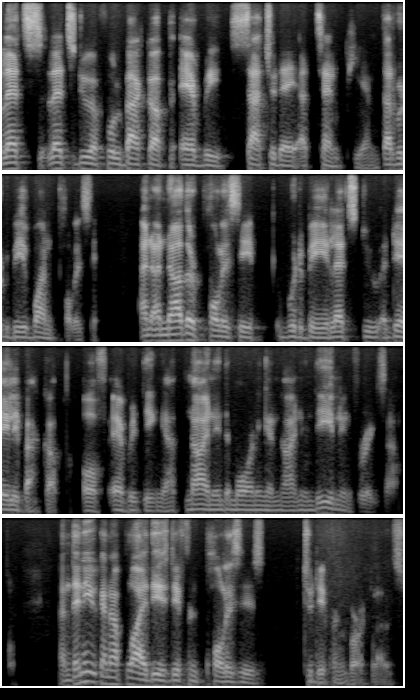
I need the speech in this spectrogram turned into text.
let's let's do a full backup every Saturday at 10 p.m. That would be one policy. And another policy would be let's do a daily backup of everything at nine in the morning and nine in the evening, for example. And then you can apply these different policies to different workloads.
